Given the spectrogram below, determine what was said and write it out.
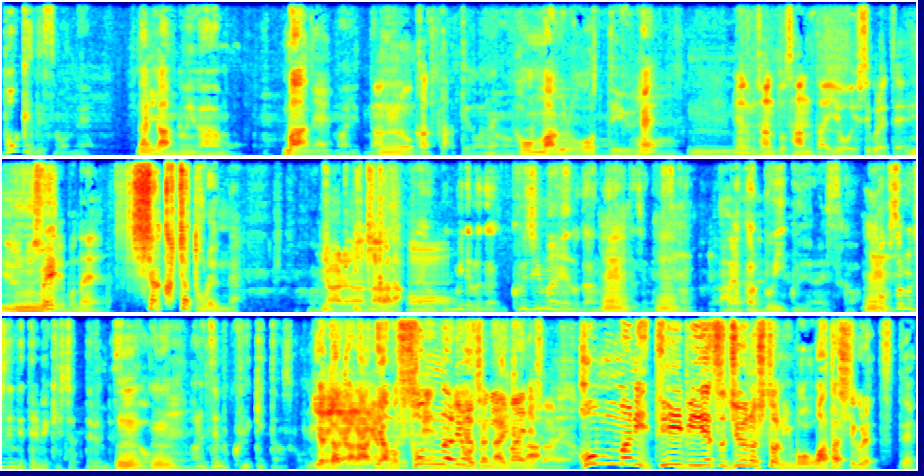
ボケですもんね。何が？番組側も。まあね、まあ。マグロを買ったっていうのがね、本マグロをっていうね。いやでもちゃんと3体用意してくれていろいろしてればね。めちゃくちゃ取れんねん。あれはな。見てるので9時前の段階だったじゃないですか。はいだから V 行くじゃないですか。僕その時点でテレビ消しちゃってるんですけど、あれ全部食い切ったんですか？いや、だから、いやもうそんな量じゃないか1200人前でしょあれ。ら、ほんまに TBS 中の人にもう渡してくれっつって。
